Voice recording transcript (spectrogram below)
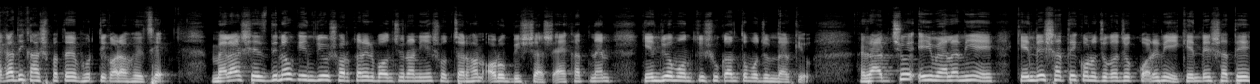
একাধিক হাসপাতালে ভর্তি করা হয়েছে। মেলার শেষ দিনেও কেন্দ্রীয় সরকারের বঞ্চনা নিয়ে সোচ্চার হন অরূপ বিশ্বাস। এক হাত নেন কেন্দ্রীয় মন্ত্রী সুকান্ত মজুমদারকেও। রাজ্য এই মেলা নিয়ে কেন্দ্রের সাথে কোনো যোগাযোগ করেনি। কেন্দ্রের সাথে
